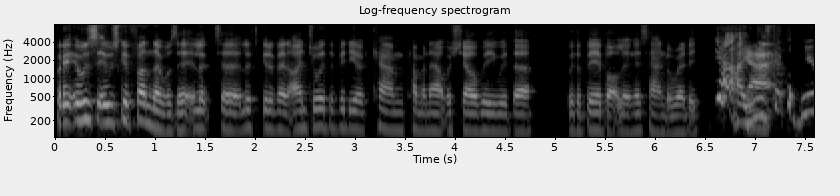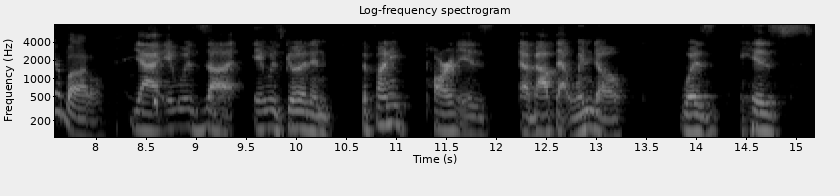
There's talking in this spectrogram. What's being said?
But it was it was good fun though, was it? It looked uh, it looked a good event. I enjoyed the video of Cam coming out with Shelby with a with a beer bottle in his hand already. yeah, Yeah. he's got the beer bottle. yeah, it was uh it was good. And the funny part is about that window was his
